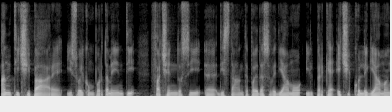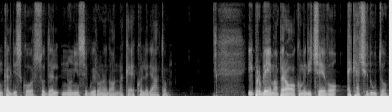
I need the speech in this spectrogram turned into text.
anticipare i suoi comportamenti facendosi eh, distante. Poi adesso vediamo il perché e ci colleghiamo anche al discorso del non inseguire una donna che è collegato. Il problema però, come dicevo, è che ha ceduto.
